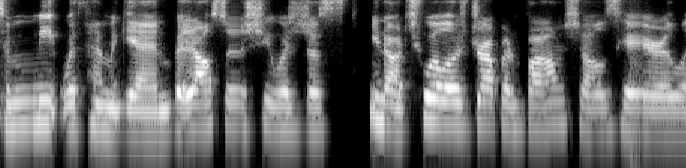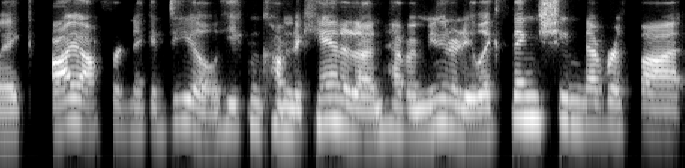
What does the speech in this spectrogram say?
to meet with him again, but also she was just, you know, Tuello's dropping bombshells here. Like I offered Nick a deal. He can come to Canada and have immunity, like things she never thought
